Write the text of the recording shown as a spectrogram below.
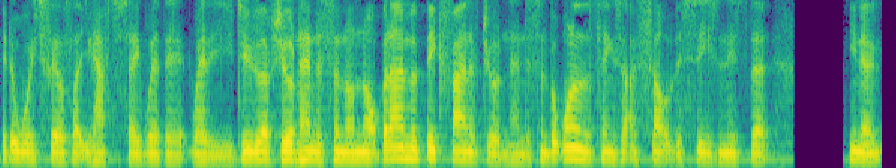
It always feels like you have to say whether whether you do love Jordan Henderson or not, but I'm a big fan of Jordan Henderson. But one of the things that I've felt this season is that, you know,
